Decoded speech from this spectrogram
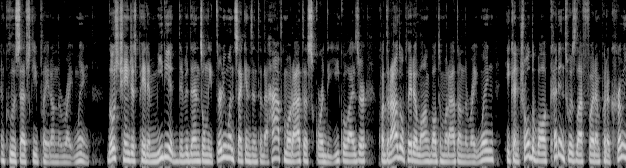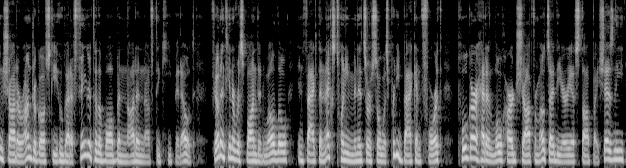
and Kulusevski played on the right wing. Those changes paid immediate dividends. Only 31 seconds into the half, Morata scored the equalizer. Cuadrado played a long ball to Morata on the right wing. He controlled the ball, cut into his left foot, and put a curling shot around Dragowski, who got a finger to the ball but not enough to keep it out. Fiorentina responded well though. In fact, the next 20 minutes or so was pretty back and forth. Pulgar had a low hard shot from outside the area stopped by Szczesny.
